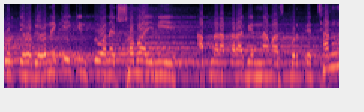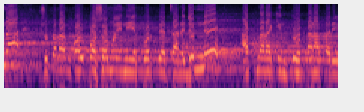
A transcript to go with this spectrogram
করতে হবে। অনেকেই কিন্তু অনেক সময় নিয়ে আপনারা তারাবির নামাজ পড়তে চান না, সুতরাং অল্প সময় নিয়ে পড়তে চান। এজন্য আপনারা কিন্তু তাড়াতাড়ি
